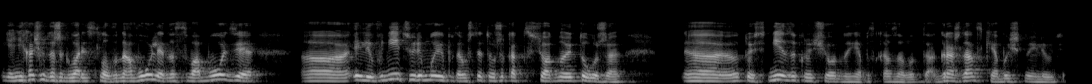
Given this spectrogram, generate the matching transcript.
я не хочу даже говорить слово на воле, на свободе э, или вне тюрьмы, потому что это уже как-то все одно и то же. Э, То есть не заключенные, я бы сказала так, гражданские обычные люди.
